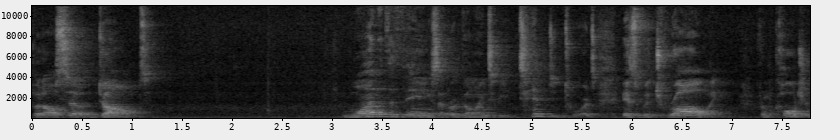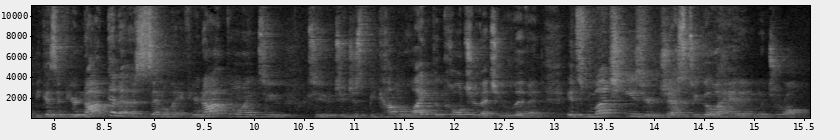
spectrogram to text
but also don't, one of the things that we're going to be tempted towards is withdrawing from culture. Because if you're not going to assimilate, if you're not going to, to, to just become like the culture that you live in, it's much easier just to go ahead and withdraw.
